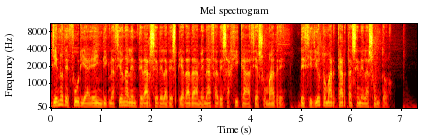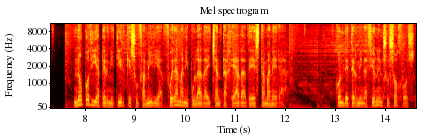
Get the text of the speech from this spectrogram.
lleno de furia e indignación al enterarse de la despiadada amenaza de Sajika hacia su madre, decidió tomar cartas en el asunto. No podía permitir que su familia fuera manipulada y chantajeada de esta manera con determinación en sus ojos,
